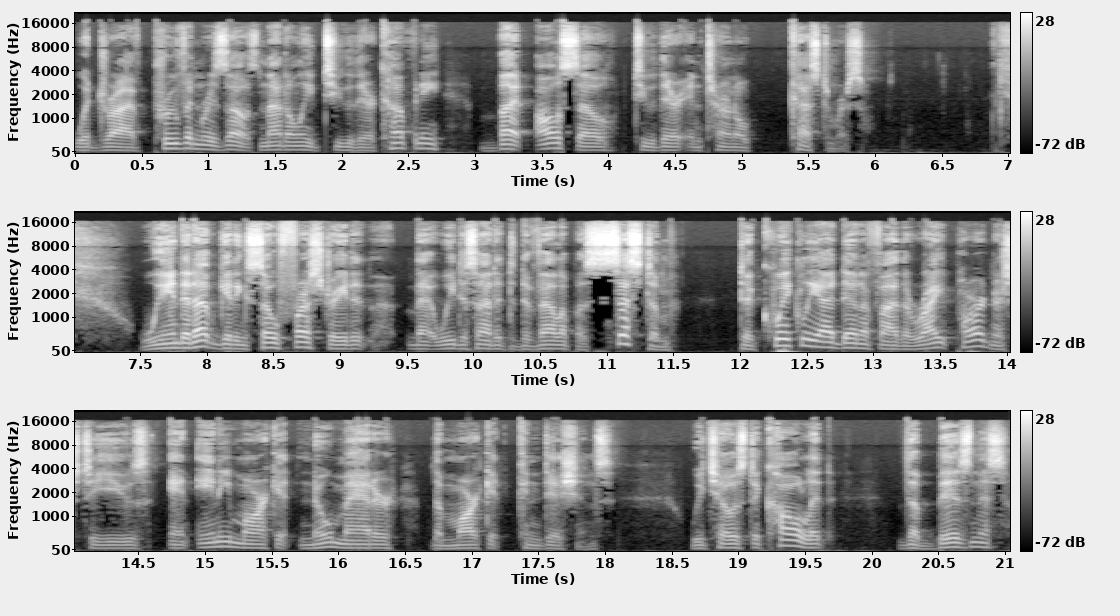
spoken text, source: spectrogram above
would drive proven results not only to their company, but also to their internal customers. We ended up getting so frustrated that we decided to develop a system to quickly identify the right partners to use in any market, no matter the market conditions. We chose to call it the business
